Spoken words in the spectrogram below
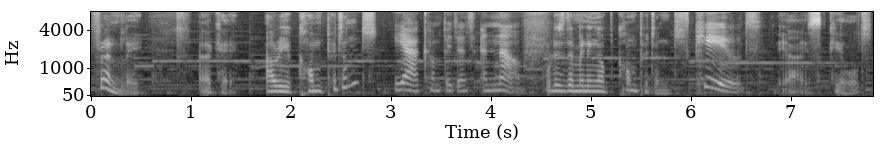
friendly. Okay. Are you competent? Yeah, competent enough. What is the meaning of competent? Skilled. Yeah, skilled.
